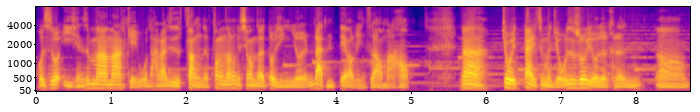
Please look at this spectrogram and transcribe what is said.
或者说以前是妈妈给过他，他就是放的，放到那个香火袋都已经有人烂掉了，你知道吗？哈，那就会带这么久，或者说有的可能，嗯，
